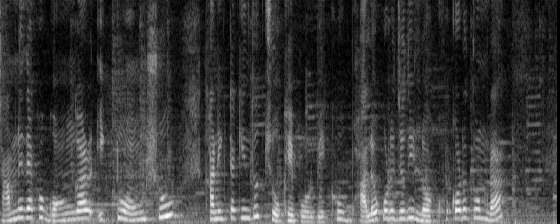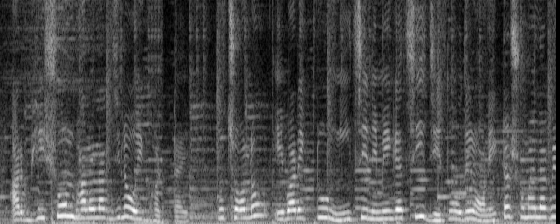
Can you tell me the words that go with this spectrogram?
সামনে দেখো গঙ্গার একটু অংশ খানিকটা কিন্তু চোখে পড়বে। খুব ভালো করে যদি লক্ষ্য করো তোমরা। আর ভীষণ ভালো লাগছিল ওই ঘরটায়। তো চলো, এবার একটু নিচে নেমে গেছি। যেহেতু ওদের অনেকটা সময় লাগবে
